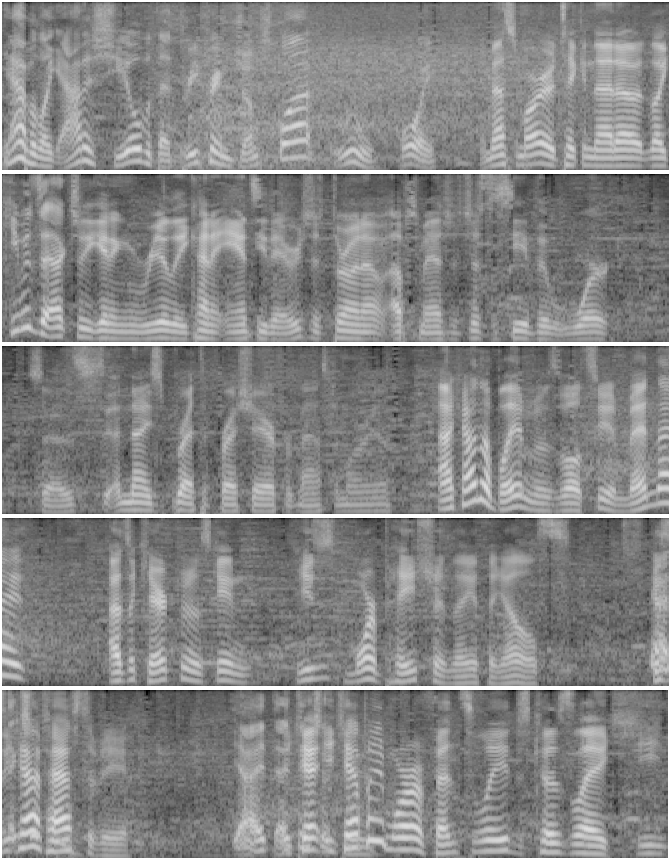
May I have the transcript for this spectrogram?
yeah, but like out of shield with that three frame jump squat. Ooh boy, and Mastamario taking that out. Like he was actually getting really kind of antsy there. He was just throwing out up smashes just to see if it would work. So it's a nice breath of fresh air for Mastamario. I kind of blame him as well too. Meta Knight, as a character in this game, he's more patient than anything else. Yeah, Because he kind of so, has to be. Yeah, I, I You can't so, you can't play more offensively just because like he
